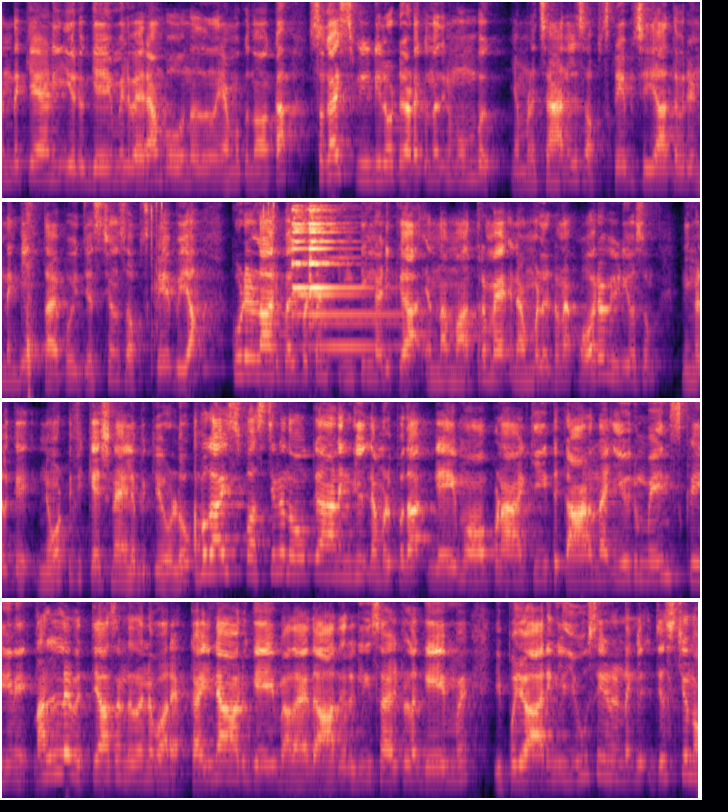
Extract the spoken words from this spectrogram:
എന്തൊക്കെയാണ് ഈ ഒരു ഗെയിമിൽ വരാൻ പോകുന്നതെന്ന് നമുക്ക് നോക്കാം. സോ വീഡിയോയിലോട്ട് കിടക്കുന്നതിന് മുമ്പ് നമ്മൾ ചാനൽ സബ്സ്ക്രൈബ് ചെയ്യാത്തവരുണ്ടെങ്കിൽ താഴെ പോയി ജസ്റ്റ് ഒന്ന് സബ്സ്ക്രൈബ് ചെയ്യുക. കൂടെയുള്ള ഒരു ബെൽ ബട്ടൺ ടിങ് ടിങ് അടിക്കുക എന്നാൽ മാത്രമേ നമ്മൾ ഇടുന്ന ഓരോ വീഡിയോസും നിങ്ങൾക്ക് നോട്ടിഫിക്കേഷനായി ലഭിക്കുകയുള്ളൂ. അപ്പോൾ ഗൈസ് ഫസ്റ്റിനെ നോക്കുകയാണെങ്കിൽ നമ്മളിപ്പോൾ ഗെയിം ഓപ്പൺ ആക്കിയിട്ട് കാണുന്ന ഈ ഒരു മെയിൻ സ്ക്രീന് നല്ല വ്യത്യാസം ഉണ്ടെന്ന് തന്നെ പറയാം. കഴിഞ്ഞ ആ ഒരു ഗെയിം അതായത് ആദ്യം റിലീസായിട്ടുള്ള ഗെയിം ഇപ്പോൾ ആരെങ്കിലും യൂസ് ചെയ്യുന്നുണ്ടെങ്കിൽ ജസ്റ്റ് ഒന്ന്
